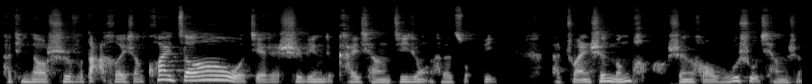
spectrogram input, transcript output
他听到师傅大喝一声“快走”，接着士兵就开枪击中了他的左臂。他转身猛跑，身后无数枪声，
